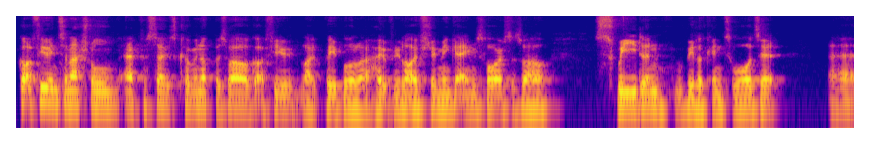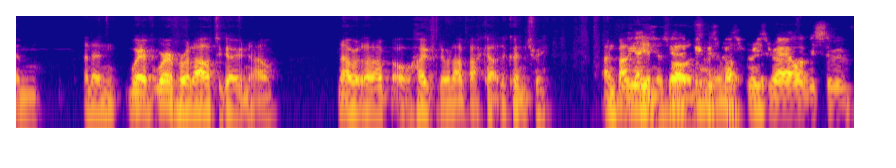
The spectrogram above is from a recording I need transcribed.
Got a few international episodes coming up as well. Got a few like people like hopefully live streaming games for us as well. Sweden will be looking towards it, um, and then wherever, wherever we're allowed to go now. Now we're allowed, or hopefully we're allowed back out of the country and back well, yeah, in as yeah, well. Fingers crossed for Israel. Obviously, with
